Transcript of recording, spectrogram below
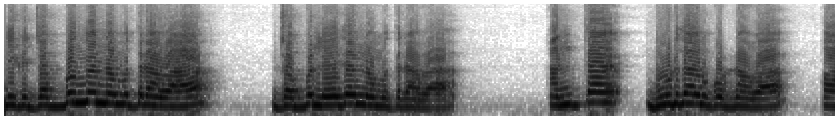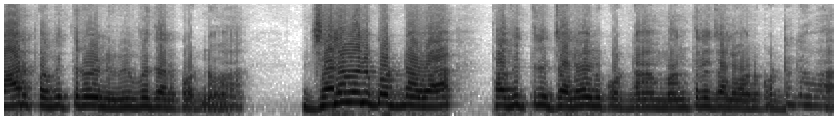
నీకు జబ్బు ఉందని నమ్ముతున్నావా? జబ్బు లేదని నమ్ముతున్నావా? అంత బూడిద అనుకుంటున్నావా? ఆరు పవిత్రమైన విభూది అనుకుంటున్నావా? జలం అనుకుంటున్నావా? పవిత్ర జలం అనుకుంటున్నావా? మంత్ర జలం అనుకుంటున్నావా?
